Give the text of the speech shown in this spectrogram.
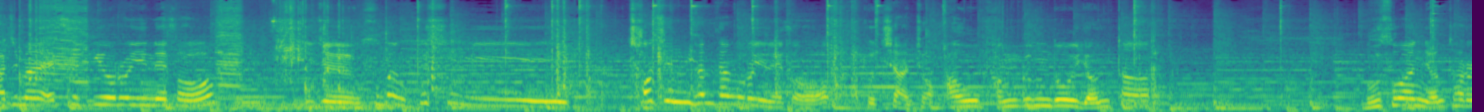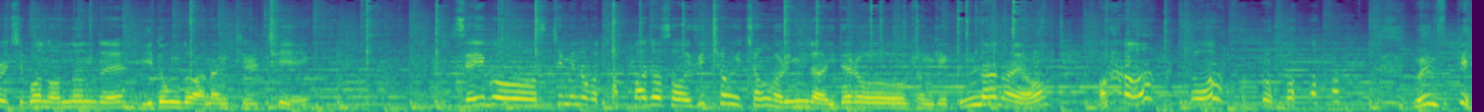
하지만 X기어로 인해서 이제 후방 끄심이 처짐 현상으로 인해서 좋지 않죠 아우 방금도 연타 무수한 연타를 집어넣었는데 미동도 안 한 길티 세이비어 스태미너가 다 빠져서 휘청휘청 거립니다 이대로 경기 끝나나요? 어? 어? 웬 스피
